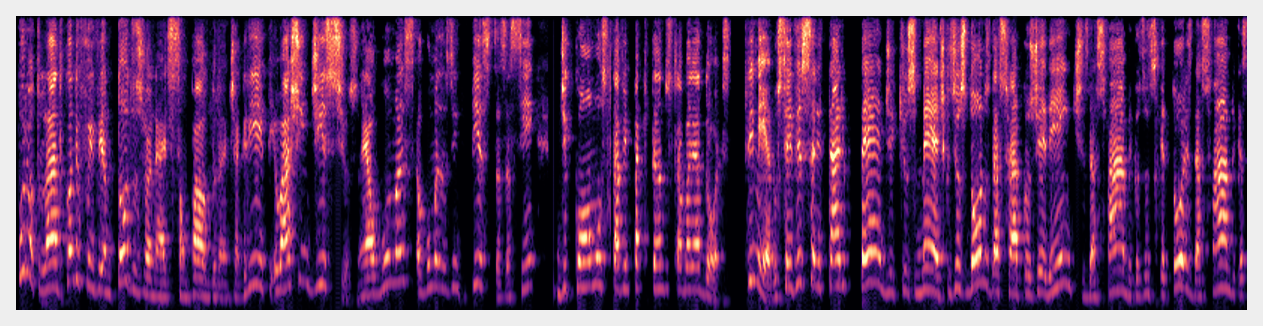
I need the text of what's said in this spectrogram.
Por outro lado, quando eu fui vendo todos os jornais de São Paulo durante a gripe, eu acho indícios, né, algumas, algumas pistas assim de como estava impactando os trabalhadores. Primeiro, o serviço sanitário pede que os médicos e os donos das fábricas, os gerentes das fábricas, os inspetores das fábricas,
